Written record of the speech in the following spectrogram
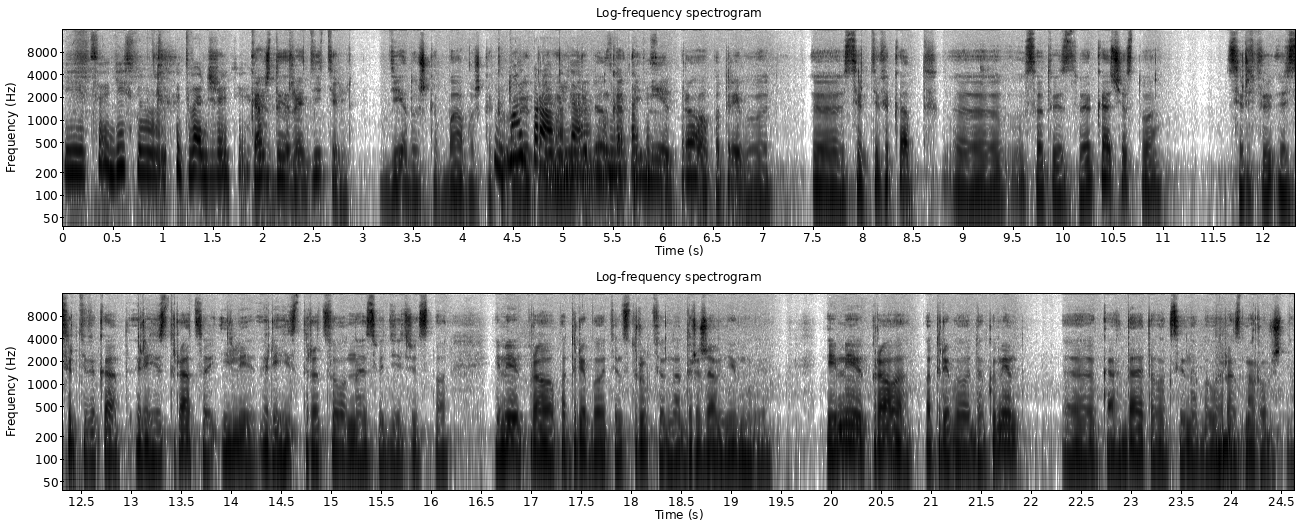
І це дійсно підтверджують. Каждый родитель, дедушка, бабушка, Имеет которые право, привели да, ребенка, имеет право потребовать э, сертификат э, соответствия качества, серти- сертификат регистрации или регистрационное свидетельство. Имеют право потребовать инструкцию на державній мові. Имеют право потребовать документ, э, когда эта вакцина была разморожена.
